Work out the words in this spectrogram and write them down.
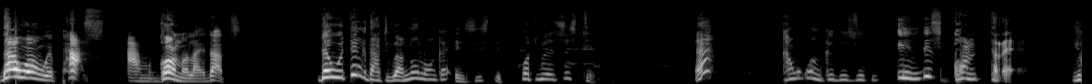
That one will pass and gone like that. They will think that we are no longer existing, but we existing. In this country, you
